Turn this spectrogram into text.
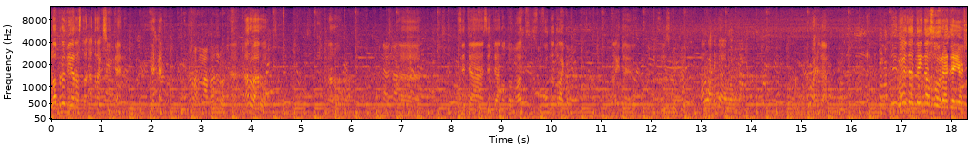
لا بروميير اتراكسيون تاعنا نروح مع بعض نروح أروح أروح أروح سيت ان سيت ان اوتومات سو فورم دو دراغون هايدا أروح لا أروح لا وهذا الديناصور هذايا واش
